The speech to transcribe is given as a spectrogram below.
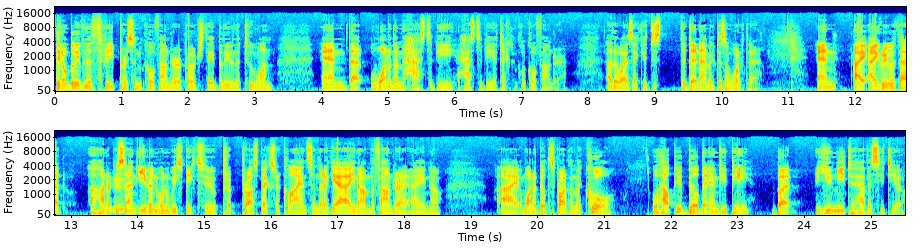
they don't believe in the three-person co-founder approach. They believe in the two-one, and that one of them has to be has to be a technical co-founder. Otherwise, like it just the dynamic doesn't work there. And I, I agree with that hundred mm-hmm. percent. Even when we speak to pr- prospects or clients, and they're like, "Yeah, you know, I'm the founder. I, I know, I want to build this product." I'm like, "Cool, we'll help you build the MVP, but you need to have a CTO."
